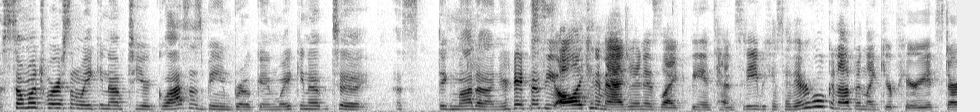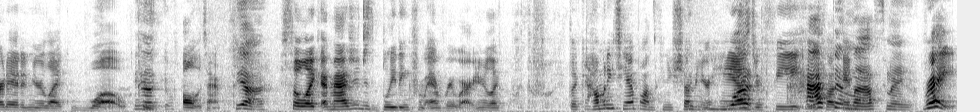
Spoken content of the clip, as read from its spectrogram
so much worse than waking up to your glasses being broken. Waking up to a stigmata on your hand. See, all I can imagine is like the intensity because have you ever woken up and like your period started and you're like, whoa, Yeah. all the time. yeah. So like imagine just bleeding from everywhere and you're like, what the fuck? Like how many tampons can you shove in your hands, your feet, your happened fucking last night? Right.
